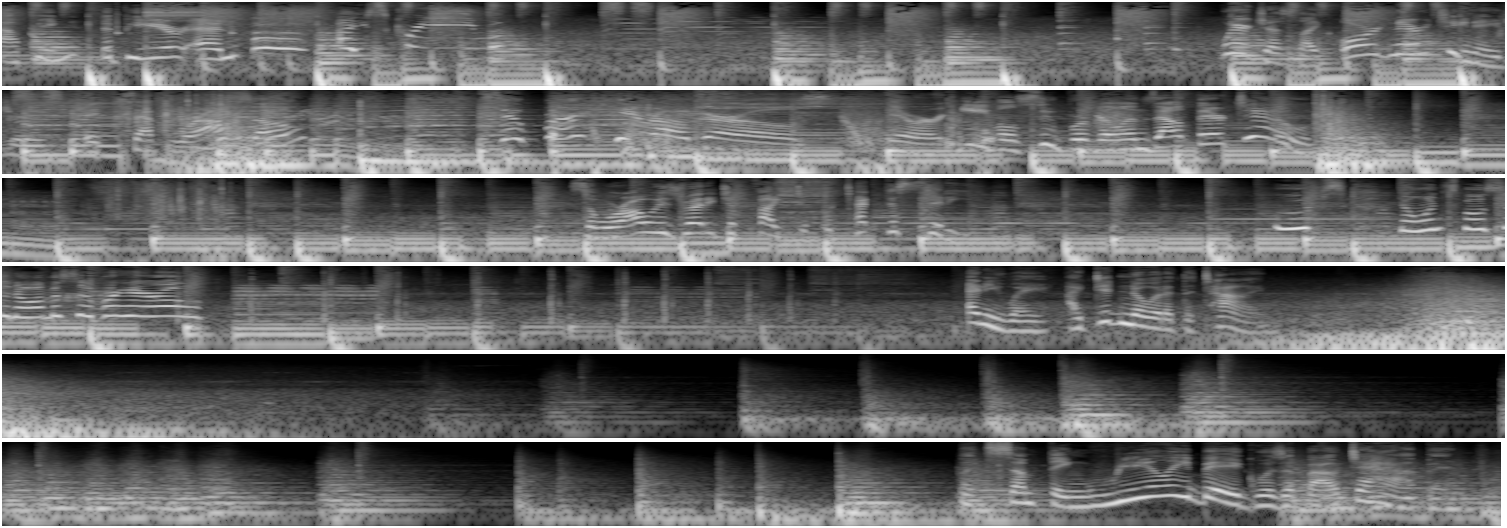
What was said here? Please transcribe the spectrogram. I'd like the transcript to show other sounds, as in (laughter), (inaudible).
shopping, the pier, and (gasps) ice cream. We're just like ordinary teenagers, except we're also superhero girls. There are evil supervillains out there too. So we're always ready to fight to protect the city. Oops, no one's supposed to know I'm a superhero. Anyway, I didn't know it at the time. Something really big was about to happen.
